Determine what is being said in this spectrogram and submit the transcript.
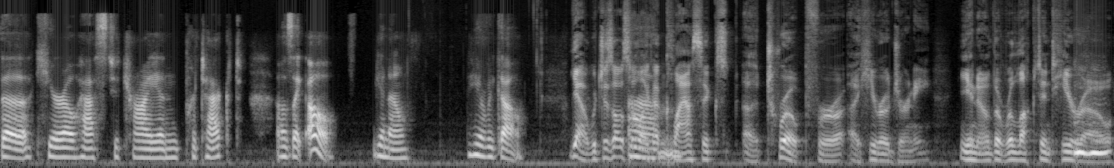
the hero has to try and protect. I was like, oh, you know, here we go. Yeah, which is also like a Um, classic uh, trope for a hero journey. You know, the reluctant hero Mhm.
